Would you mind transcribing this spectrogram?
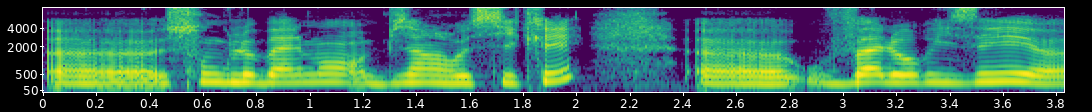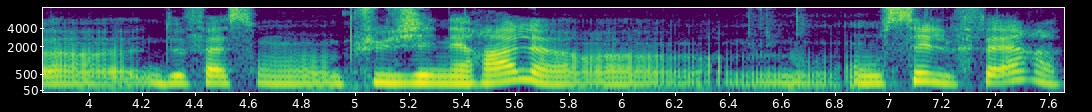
sont globalement bien recyclés, valorisés de façon plus générale, on sait le faire.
